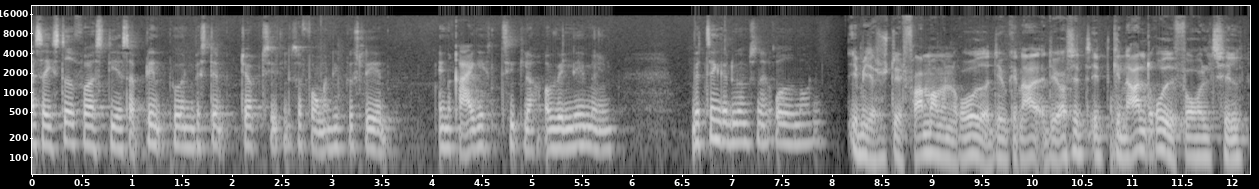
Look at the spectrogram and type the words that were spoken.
altså i stedet for at stige sig blind på en bestemt jobtitel, så får man lige pludselig en, en række titler at vælge imellem. Hvad tænker du om sådan et råd, Morten? Jamen, jeg synes, det er et fremragende råd, og det er jo generelt, det er også et, et generelt råd i forhold til,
